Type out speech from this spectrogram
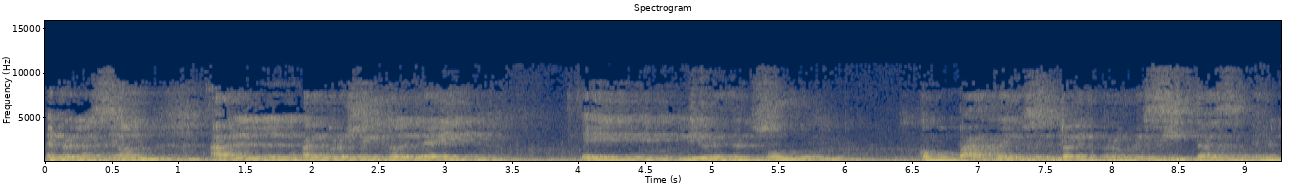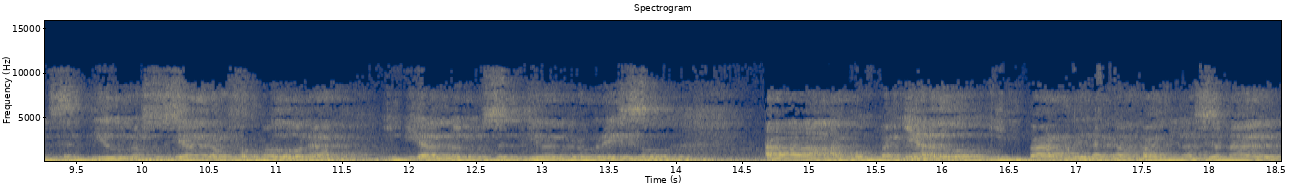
En relación al, proyecto de ley eh, Libres del Sur, como parte de los sectores progresistas en el sentido de una sociedad transformadora y mirando en un sentido de progreso, ha acompañado y es parte de la campaña nacional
